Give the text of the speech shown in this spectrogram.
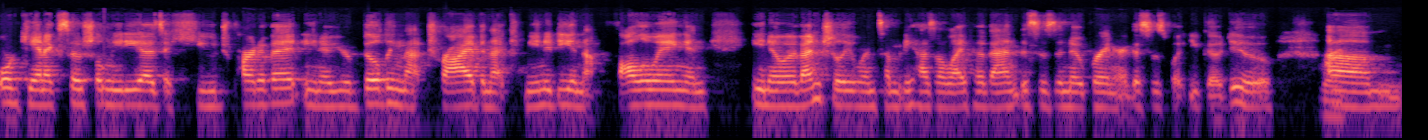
organic social media is a huge part of it. You know you're building that tribe and that community and that following. And you know eventually when somebody has a life event this is a no-brainer. This is what you go do. Right. um,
